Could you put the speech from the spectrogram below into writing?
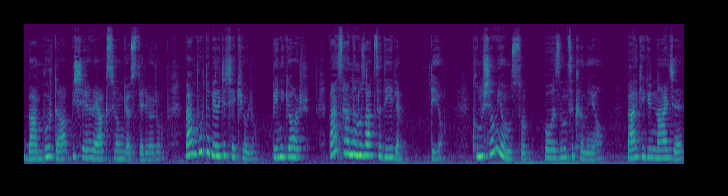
Ben burada bir şeye reaksiyon gösteriyorum. Ben burada bir acı çekiyorum. Beni gör. Ben senden uzakta değilim diyor. Konuşamıyor musun? Boğazın tıkanıyor. Belki günlerce,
